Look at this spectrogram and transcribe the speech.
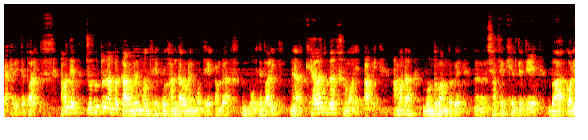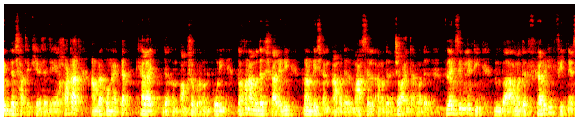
দেখা দিতে পারে। আমাদের চতুর্থ নাম্বার কারণের মধ্যে, প্রধান কারণের মধ্যে আমরা বলতে পারি খেলাধুলার সময় আবেগ। আমরা বন্ধু বান্ধবের সাথে খেলতে যেয়ে বা কলিগদের সাথে খেলতে যেয়ে হঠাৎ আমরা কোনো একটা খেলায় যখন অংশগ্রহণ করি, তখন আমাদের শারীরিক কন্ডিশন আমাদের মাসেল আমাদের জয়েন্ট আমাদের ফ্লেক্সিবিলিটি বা আমাদের শারীরিক ফিটনেস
